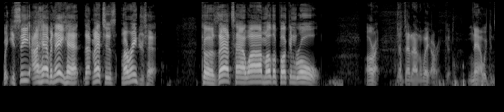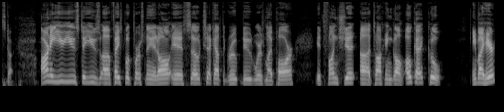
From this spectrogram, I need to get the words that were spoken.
But you see, I have an A hat that matches my Rangers hat. Cause that's how I motherfucking roll. All right, got that out of the way. All right, good. Now we can start. Arnie, you used to use uh, Facebook personally at all? If so, check out the group, dude. Where's my par? It's fun shit. Uh, talking golf. Okay, cool. Anybody here?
